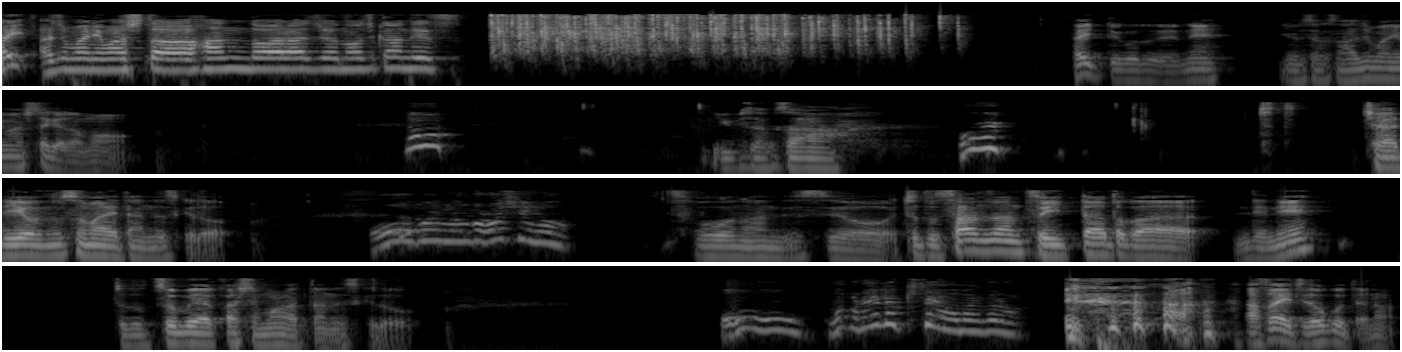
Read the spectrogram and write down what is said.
はい、始まりました。ハンドアラジオのお時間です。はい、ということでね、指作さん始まりましたけども。どうも指作さん、おい、チャリを盗まれたんですけど。お前なんからしいな。そうなんですよ。ちょっと散々ツイッターとかでね、ちょっとつぶやかしてもらったんですけど。おうおうなんか連絡来たよ、お前から。朝一で送ったな。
